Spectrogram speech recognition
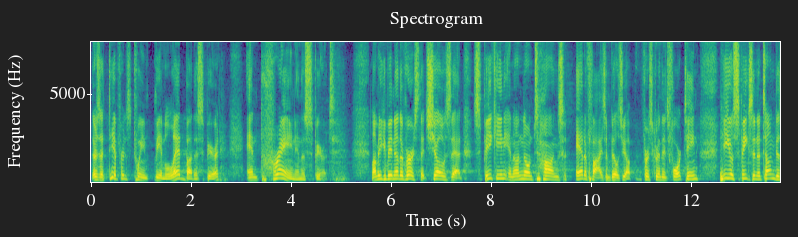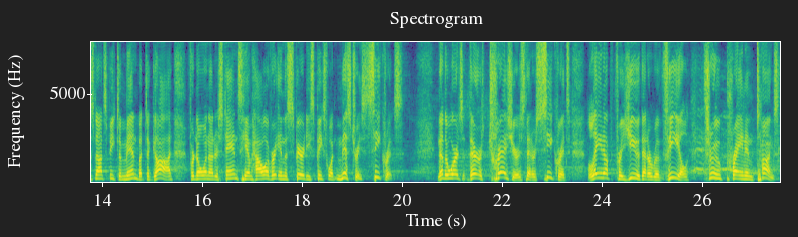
There's a difference between being led by the Spirit and praying in the Spirit. Let me give you another verse that shows that speaking in unknown tongues edifies and builds you up. 1 Corinthians 14. He who speaks in a tongue does not speak to men, but to God, for no one understands him. However, in the Spirit, he speaks what? Mysteries, secrets. In other words, there are treasures that are secrets laid up for you that are revealed through praying in tongues.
